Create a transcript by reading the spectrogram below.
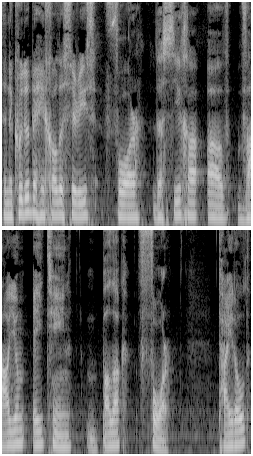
the Nakuda Behechola series for the Sikha of Volume 18, Balak 4, titled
